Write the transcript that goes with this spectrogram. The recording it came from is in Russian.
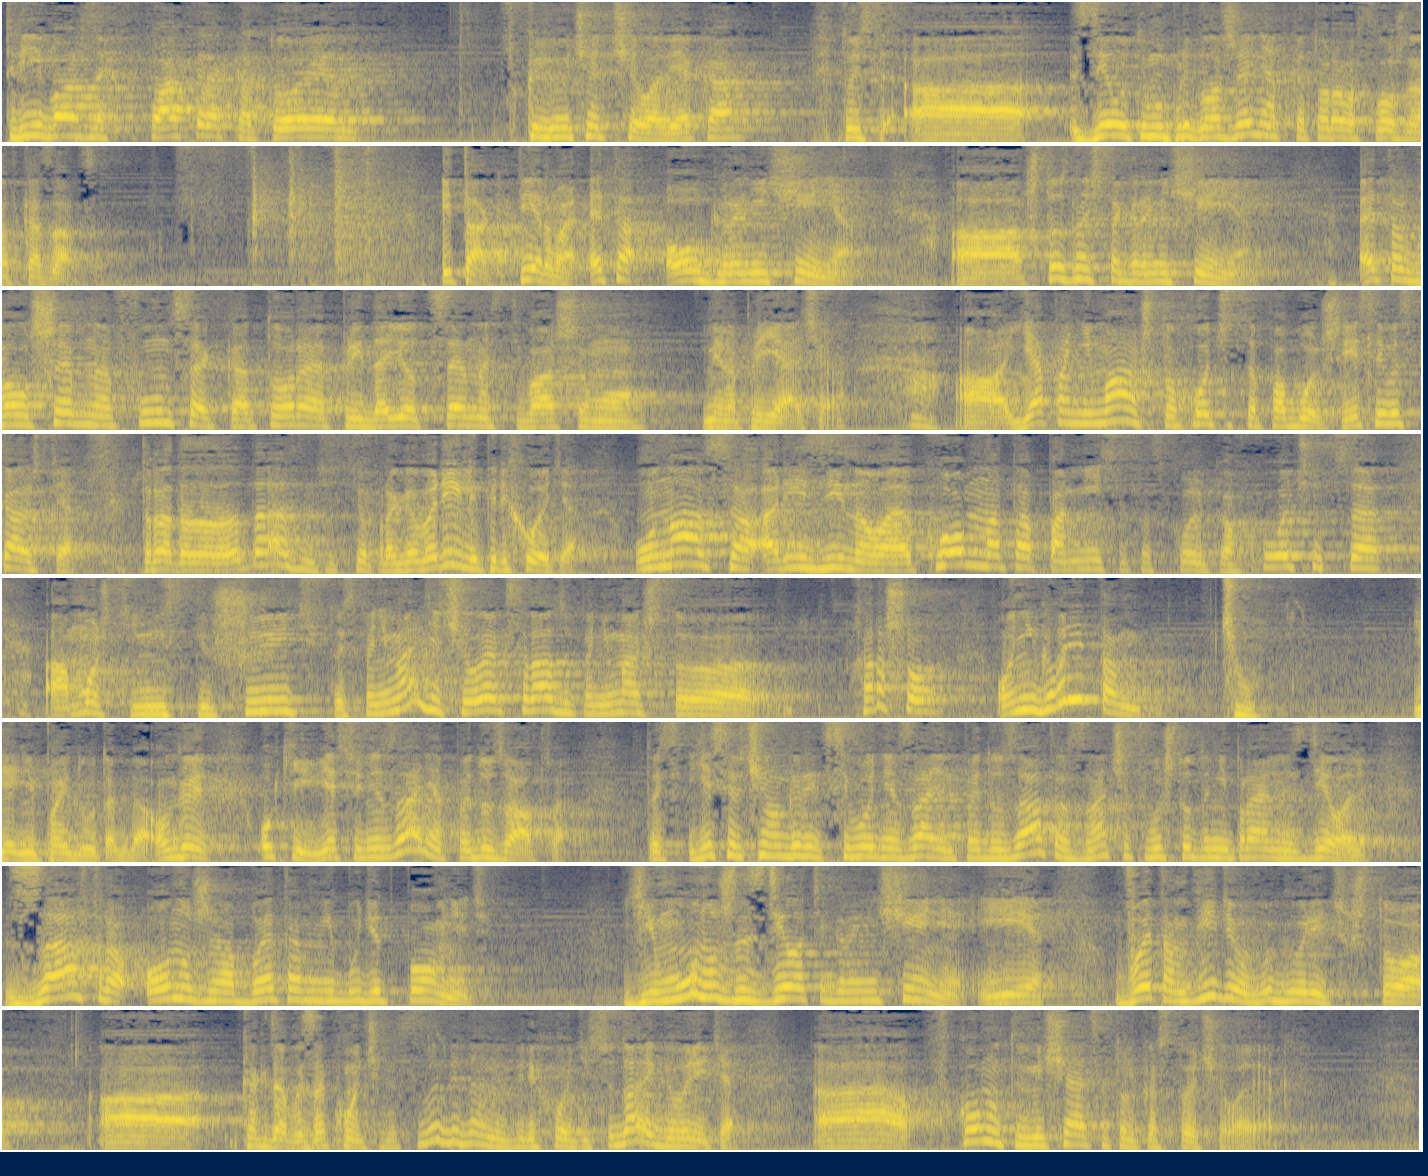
Три важных фактора, которые включат человека, то есть а, сделают ему предложение, от которого сложно отказаться. Итак, первое – это ограничение. А, что значит ограничение? Это волшебная функция, которая придает ценность вашему мероприятию. А, я понимаю, что хочется побольше. Если вы скажете, тра-да-да-да, значит, все проговорили, переходите. У нас резиновая комната, по месяцу сколько хочется, а, можете не спешить. То есть, понимаете, человек сразу понимает, что хорошо. Он не говорит там, чу, я не пойду тогда. Он говорит, окей, я сегодня занят, пойду завтра. То есть, если человек говорит, сегодня занят, пойду завтра, значит, вы что-то неправильно сделали. Завтра он уже об этом не будет помнить. Ему нужно сделать ограничение. И в этом видео вы говорите, что а, когда вы закончили с выгодом, вы переходите сюда и говорите, а, в комнату вмещается только 100 человек.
